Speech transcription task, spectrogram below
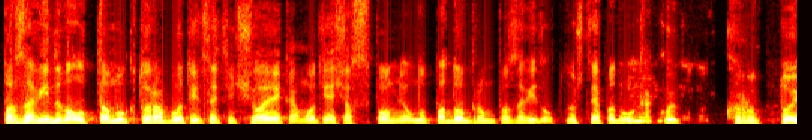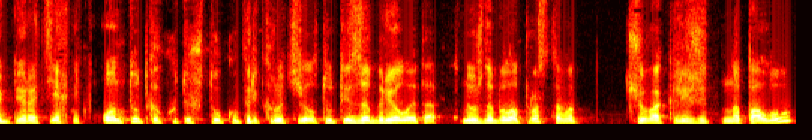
позавидовал тому, кто работает с этим человеком. Вот я сейчас вспомнил, ну, по-доброму позавидовал, потому что я подумал, какой крутой пиротехник. Он тут какую-то штуку прикрутил, тут изобрел это. Нужно было просто вот чувак лежит на полу,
